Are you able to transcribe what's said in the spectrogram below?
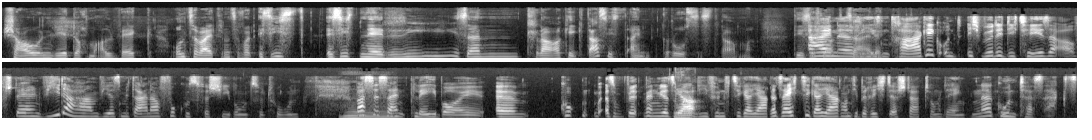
schauen wir doch mal weg und so weiter und so fort. Es ist es ist eine riesen Tragik. Das ist ein großes Drama. Diese eine Riesentragik und ich würde die These aufstellen, wieder haben wir es mit einer Fokusverschiebung zu tun. Hm. Was ist hm. ein Playboy? Ähm, gucken, also wenn wir so ja. an die 50er Jahre, 60er Jahre und die Berichterstattung denken, ne? Gunther Sachs,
